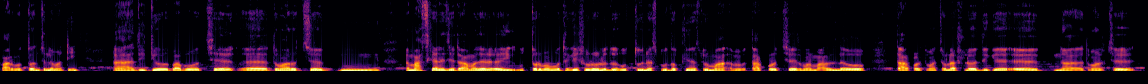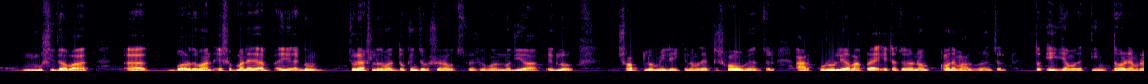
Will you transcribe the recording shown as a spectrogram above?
পার্বত্য অঞ্চলের মাটি। দ্বিতীয় পাবো হচ্ছে তোমার হচ্ছে মাঝখানে যেটা আমাদের এই উত্তরবঙ্গ থেকে শুরু হলো উত্তর দিনাজপুর, দক্ষিণ দিনাজপুর তারপর হচ্ছে তোমার মালদহ, তারপর তোমার চলে আসলো এদিকে তোমার হচ্ছে মুর্শিদাবাদ বর্ধমান, এসব মানে একদম চলে আসলো তোমার দক্ষিণ চব্বিশ পরগনা, উত্তর চব্বিশ পরগনা, নদিয়া, এগুলো সবগুলো মিলেই কিন্তু আমাদের একটা সমভূমি অঞ্চল। আর পুরুলিয়া, বাঁকুড়া, এটা জন্য আমাদের মালভূমি অঞ্চল। তো এই যে আমাদের তিন ধরনের আমরা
